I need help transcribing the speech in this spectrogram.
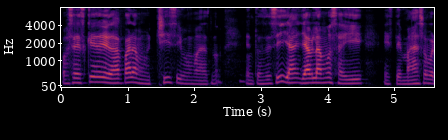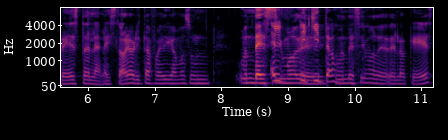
o sea, es que da para muchísimo más, ¿no? Entonces sí, ya, ya hablamos ahí este, más sobre esto, la, la historia. Ahorita fue, digamos, un, un décimo, de, un décimo de, de, lo que es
